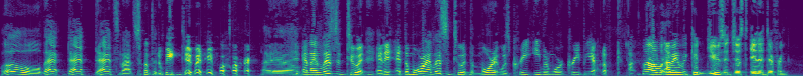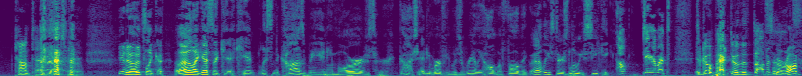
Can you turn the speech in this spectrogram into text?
oh, that that that's not something we do anymore. I know. And I listened to it, and, it, and the more I listened to it, the more it was cre- even more creepy out of context. well, I mean, we could use it just in a different context. That's true. You know, it's like, uh, well, I guess I can't, I can't listen to Cosby anymore. Or, gosh, Eddie Murphy was really homophobic. Well, at least there's Louis C.K. Oh, damn it! to go back to the topic So we were on.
